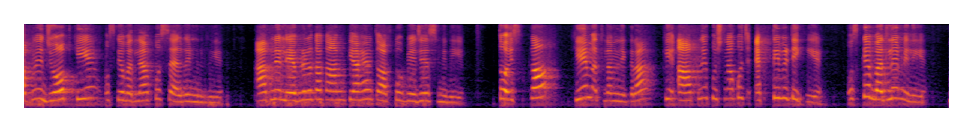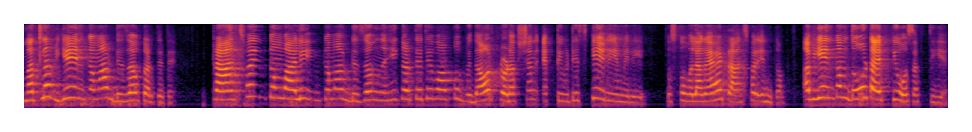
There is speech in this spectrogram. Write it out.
आपने जॉब की है उसके बदले आपको सैलरी मिल रही है आपने लेबर का काम किया है तो आपको वेजेस मिली है तो इसका ये मतलब निकला कि आपने कुछ ना कुछ एक्टिविटी की है उसके बदले मिली है मतलब ये इनकम आप डिजर्व करते थे ट्रांसफर इनकम वाली इनकम आप डिजर्व नहीं करते थे वो आपको विदाउट प्रोडक्शन एक्टिविटीज के लिए मिली है तो उसको बोला गया है ट्रांसफर इनकम अब ये इनकम दो टाइप की हो सकती है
